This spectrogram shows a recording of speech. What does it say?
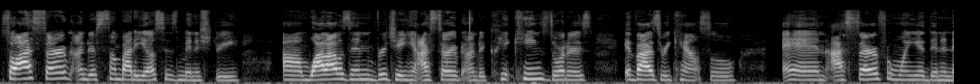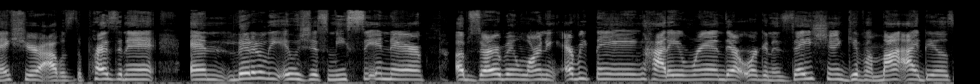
So I served under somebody else's ministry. Um, while I was in Virginia, I served under King's Daughters Advisory Council and I served for one year. Then the next year, I was the president, and literally, it was just me sitting there observing, learning everything, how they ran their organization, giving my ideas.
